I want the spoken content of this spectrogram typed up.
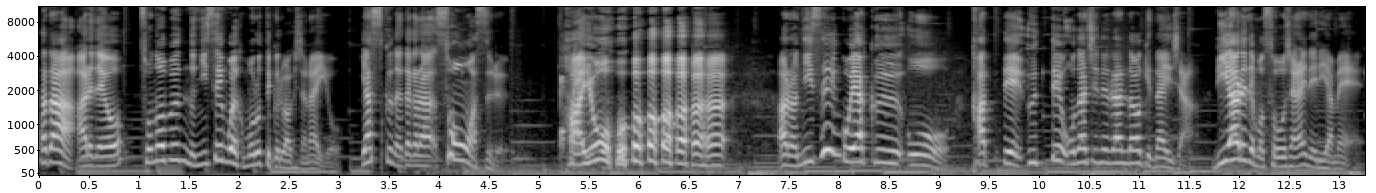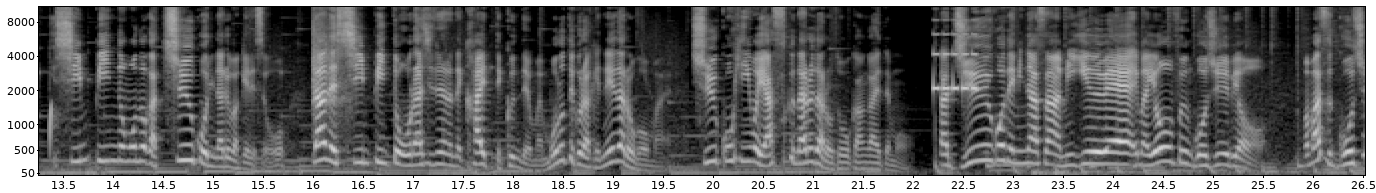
ただ、あれだよ。その分の2500戻ってくるわけじゃないよ。安くない。だから、損はする。はよ あの、2500を買って売って同じ値段なわけないじゃん。リアルでもそうじゃないね、リアメ。新品のものが中古になるわけですよ。なんで新品と同じ値段で帰ってくんだよ、お前。戻ってくるわけねえだろうが、お前。中古品は安くなるだろう、どう考えても。さあ15で皆さん、右上、今4分50秒。まあ、まず50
